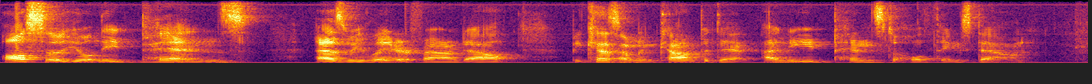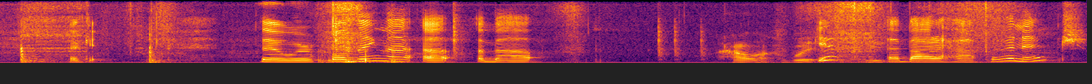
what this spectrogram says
Also, you'll need pins, as we later found out. Because I'm incompetent, I need pins to hold things down. Okay. So we're folding that up about How? long- Wait. yeah, you- about a half of an inch.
